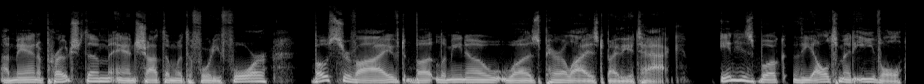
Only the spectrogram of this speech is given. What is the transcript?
A man approached them and shot them with a 44. Both survived, but Lomino was paralyzed by the attack. In his book, The Ultimate Evil,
